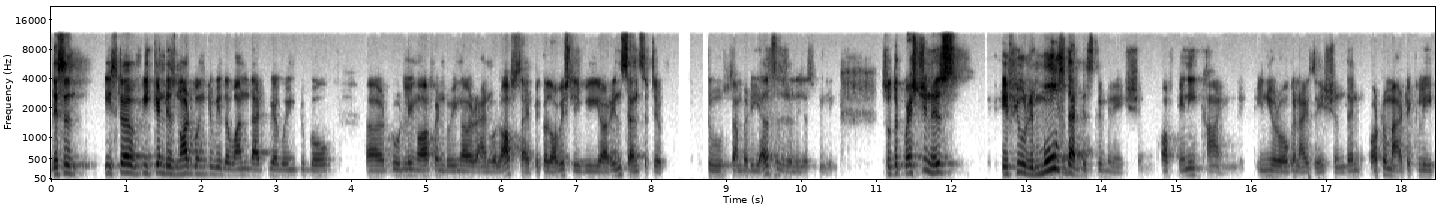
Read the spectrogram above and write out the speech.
This is Easter weekend is not going to be the one that we are going to go uh, tootling off and doing our annual offsite because obviously we are insensitive to somebody else's religious feeling. So the question is, if you remove that discrimination of any kind in your organization, then automatically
